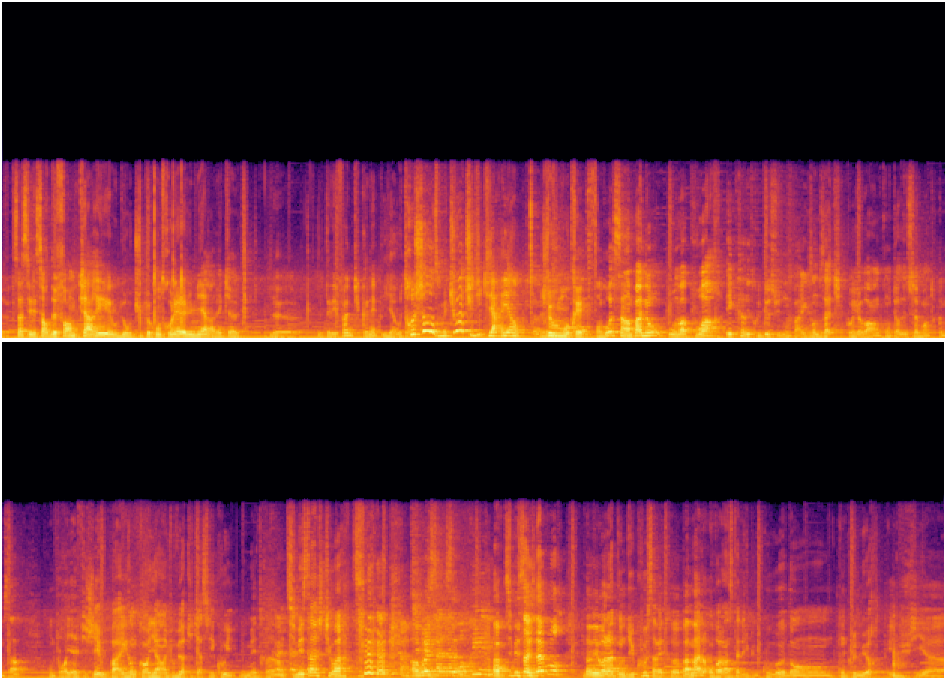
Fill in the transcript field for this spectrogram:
euh, ça c'est des sortes de formes carrées où tu peux contrôler la lumière avec euh, le, téléphone, tu connais. Il y a autre chose, mais tu vois, tu dis qu'il y a rien. Je vais vous montrer. En gros, c'est un panneau où on va pouvoir écrire des trucs dessus. Donc, par exemple, Zach, quand il va avoir un compteur de sub ou un truc comme ça, on pourra y afficher. Ou par exemple, quand il y a un viewer qui casse les couilles, lui mettre euh, un petit message, tu vois. en vrai, ça, ça- un petit message d'amour. Non, mais voilà, donc du coup, ça va être euh, pas mal. On va l'installer du coup euh, dans... contre le mur. Et puis euh,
